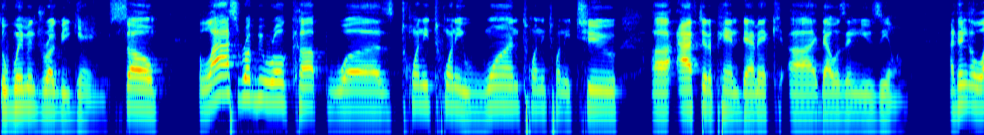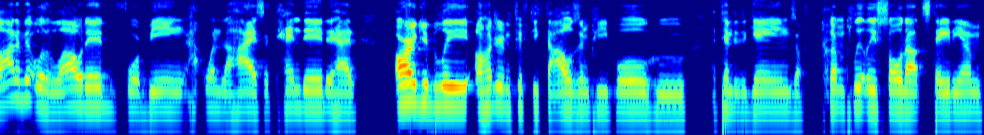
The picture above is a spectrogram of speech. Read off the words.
the women's rugby game. So the last Rugby World Cup was 2021, 2022, uh, after the pandemic uh, that was in New Zealand. I think a lot of it was lauded for being one of the highest attended. It had arguably 150,000 people who attended the games, a completely sold out stadium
